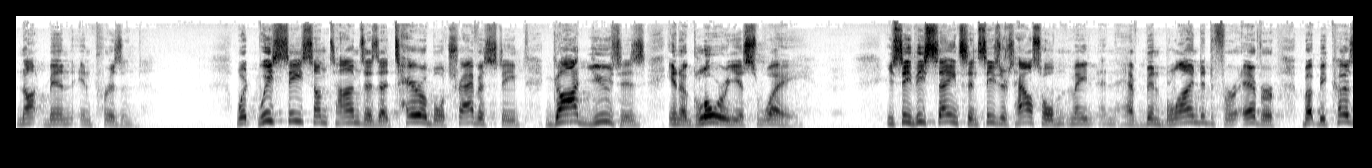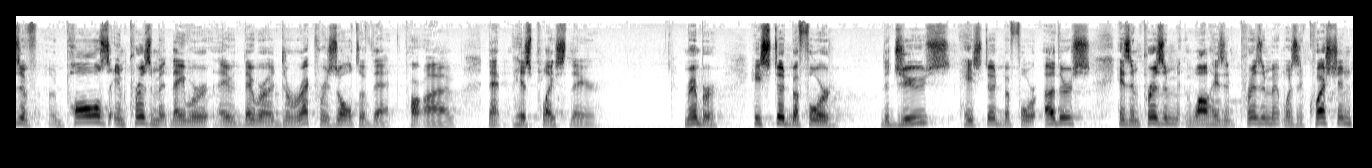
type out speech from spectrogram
not been imprisoned. What we see sometimes as a terrible travesty, God uses in a glorious way. You see, these saints in Caesar's household may have been blinded forever, but because of Paul's imprisonment, they were, they, they were a direct result of that, uh, that, his place there. Remember, he stood before the Jews, he stood before others. His imprisonment, while his imprisonment was in question,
